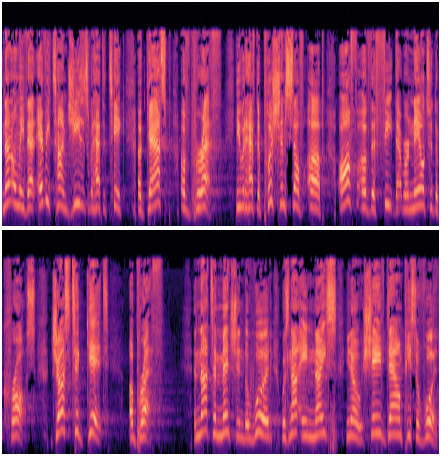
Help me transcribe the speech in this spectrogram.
And not only that, every time Jesus would have to take a gasp of breath, he would have to push himself up off of the feet that were nailed to the cross just to get a breath. And not to mention, the wood was not a nice, you know, shaved down piece of wood.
